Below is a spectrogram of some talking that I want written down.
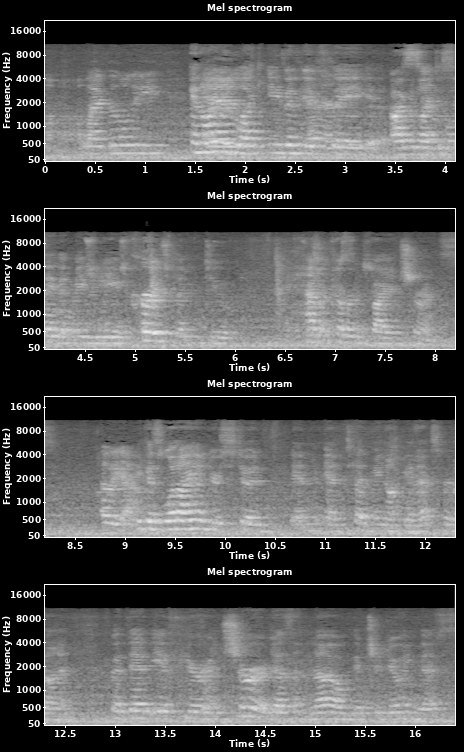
uh, liability. And I would like, even if they, I would like to say that maybe we encourage them to have it covered by insurance. Oh, yeah. Because what I understood, and, and Ted may not be an expert on it, but that if your insurer doesn't know that you're doing this,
